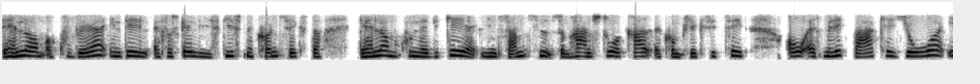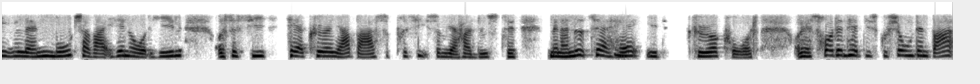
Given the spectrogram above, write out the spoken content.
Det handler om at kunne være en del af forskellige skiftende kontekster. Det handler om at kunne navigere i en samtid, som har en stor grad af kompleksitet, og at man ikke bare kan jorde en eller anden motorvej hen over det hele, og så sige, her kører jeg bare så præcis, som jeg har lyst til. Men er nødt til at have et kørekort. Og jeg tror, at den her diskussion, den bare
